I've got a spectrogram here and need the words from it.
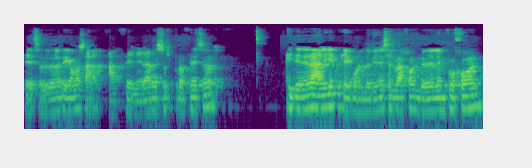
eh, sobre todo, digamos, a, a, acelerar esos procesos y tener a alguien que cuando tienes el bajón te dé el empujón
